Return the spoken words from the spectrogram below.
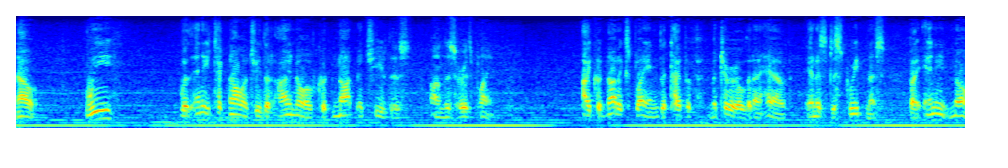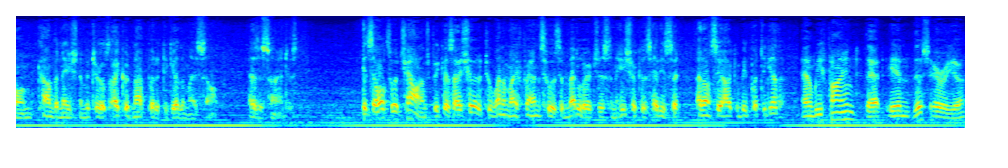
Now, we, with any technology that I know of, could not achieve this on this Earth plane. I could not explain the type of material that I have and its discreteness by any known combination of materials. I could not put it together myself as a scientist. It's also a challenge because I showed it to one of my friends who was a metallurgist and he shook his head. He said, I don't see how it can be put together. And we find that in this area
